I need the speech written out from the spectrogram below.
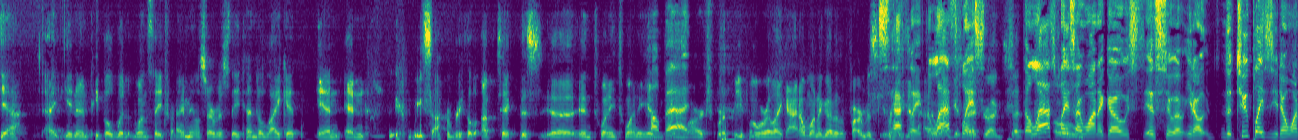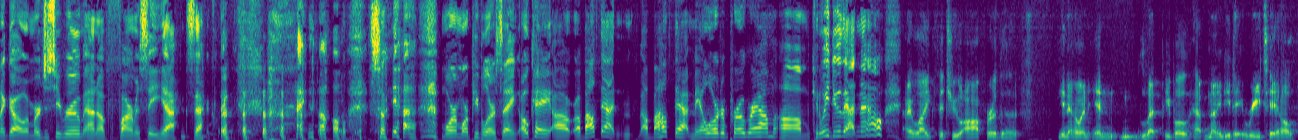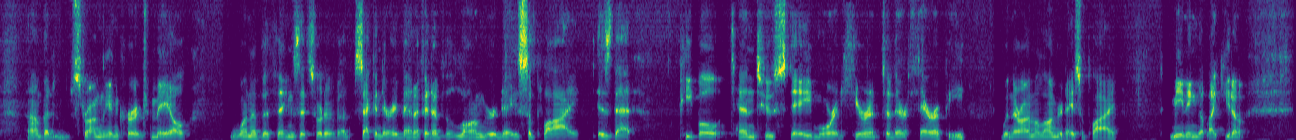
Yeah, I, you know, and people would once they try mail service, they tend to like it, and and we saw a real uptick this uh, in 2020 in, in, March, where people were like, "I don't want to go to the pharmacy." Exactly. Right the last place, the last place I want to go is, is, to a, you know the two places you don't want to go: emergency room and a pharmacy. Yeah, exactly. I know. So yeah, more and more people are saying, "Okay, uh, about that about that mail order program, um, can we do that now?" I like that you offer the you know, and, and let people have 90 day retail, um, but strongly encourage mail. One of the things that's sort of a secondary benefit of the longer day supply is that people tend to stay more adherent to their therapy when they're on a longer day supply, meaning that, like, you know,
